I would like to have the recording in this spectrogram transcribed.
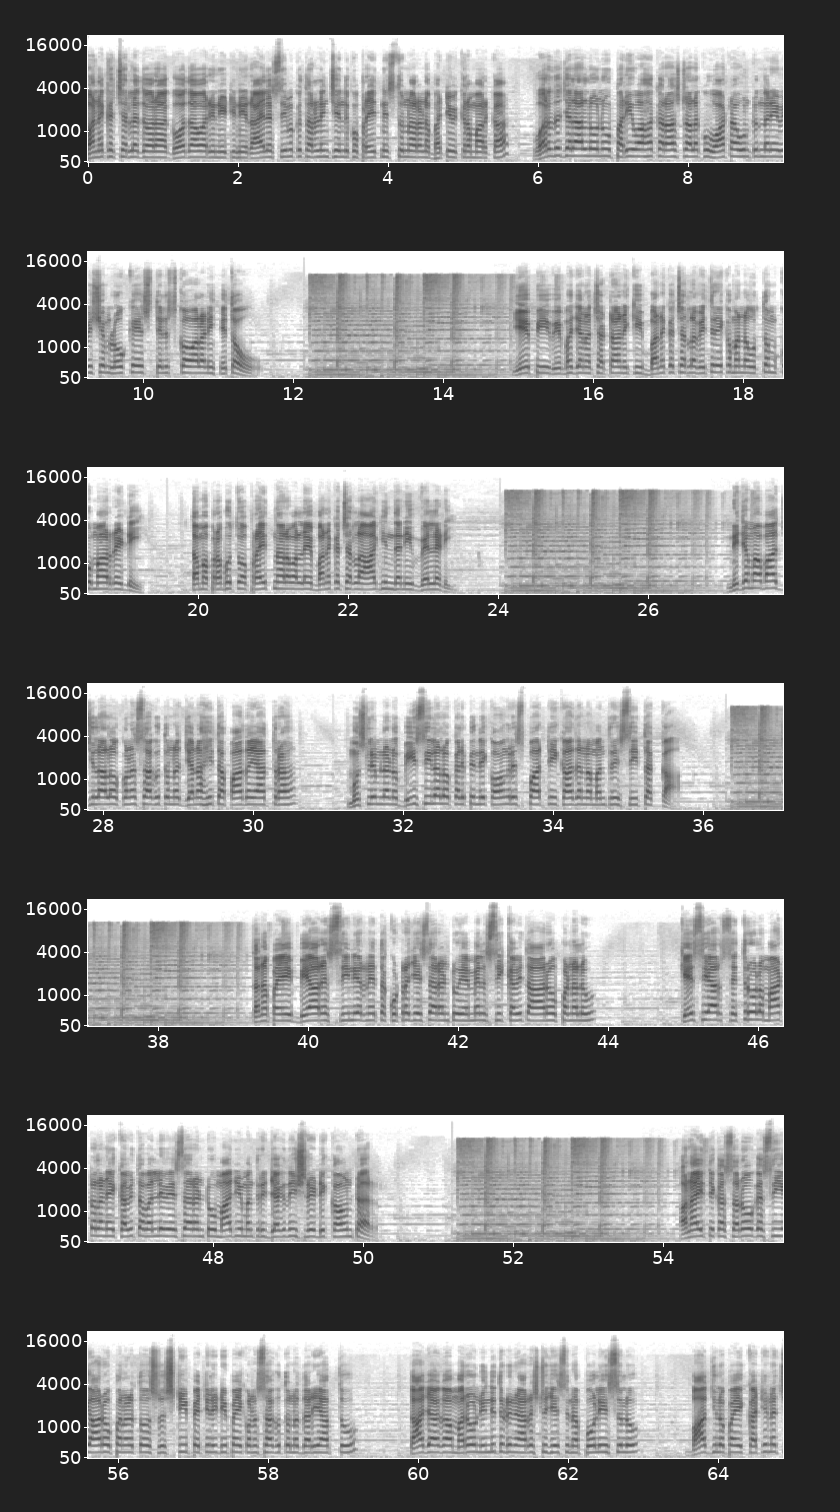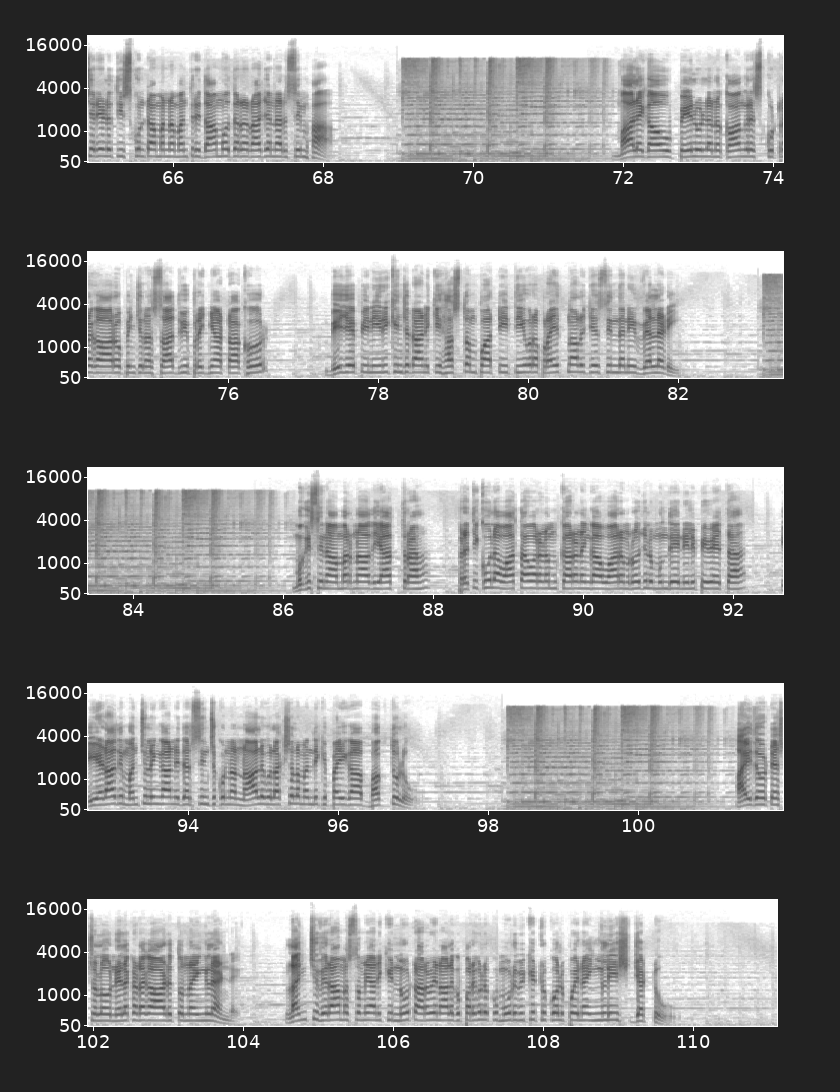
బనకచెర్ల ద్వారా గోదావరి నీటిని రాయలసీమకు తరలించేందుకు ప్రయత్నిస్తున్నారన్న భట్టి విక్రమార్క వరద జలాల్లోనూ పరివాహక రాష్ట్రాలకు వాటా ఉంటుందనే విషయం లోకేష్ తెలుసుకోవాలని హితవు. ఏపీ విభజన చట్టానికి బనకచర్ల వ్యతిరేకమన్న ఉత్తమ్ కుమార్ రెడ్డి తమ ప్రభుత్వ ప్రయత్నాల వల్లే బనకచర్ల ఆగిందని వెల్లడి. నిజామాబాద్ జిల్లాలో కొనసాగుతున్న జనహిత పాదయాత్ర ముస్లింలను బీసీలలో కలిపింది కాంగ్రెస్ పార్టీ కాదన్న మంత్రి సీతక్క. తనపై బీఆర్ఎస్ సీనియర్ నేత కుట్ర చేశారంటూ ఎమ్మెల్సీ కవిత ఆరోపణలు. కేసీఆర్ శత్రువుల మాటలనే కవిత వల్లి వేశారంటూ మాజీ మంత్రి జగదీష్ రెడ్డి కౌంటర్. అనైతిక సరోగసి ఆరోపణలతో సృష్టి పెటిలిటీపై కొనసాగుతున్న దర్యాప్తు తాజాగా మరో నిందితుడిని అరెస్టు చేసిన పోలీసులు బాధ్యులపై కఠిన చర్యలు తీసుకుంటామన్న మంత్రి దామోదర రాజనరసింహ. మాలెగావ్ పేలుళ్ళను కాంగ్రెస్ కుట్రగా ఆరోపించిన సాధ్వి ప్రజ్ఞా ఠాకూర్ బీజేపీని ఇరికించడానికి హస్తం పార్టీ తీవ్ర ప్రయత్నాలు చేసిందని వెల్లడి. ముగిసిన అమర్నాథ్ యాత్ర ప్రతికూల వాతావరణం కారణంగా వారం రోజుల ముందే నిలిపివేత. ఈ ఏడాది మంచులింగాన్ని దర్శించుకున్న నాలుగు లక్షల మందికి పైగా భక్తులు. ఐదో టెస్టులో నిలకడగా ఆడుతున్న ఇంగ్లాండ్. లంచ్ విరామ సమయానికి నూట అరవై నాలుగు పరుగులకు మూడు వికెట్లు కోల్పోయిన ఇంగ్లీష్ జట్టు.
